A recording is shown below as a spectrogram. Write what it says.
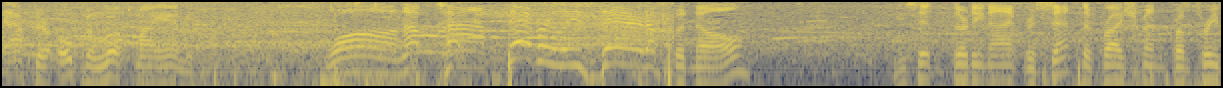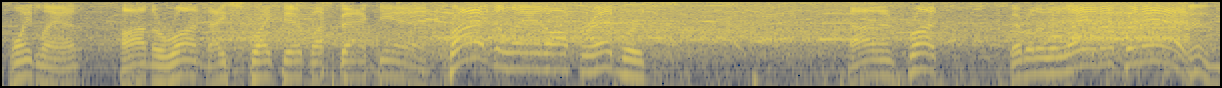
after open look, Miami. Wong up top. Beverly's there to. But no. He's hitting 39%, the freshman from three point land. On the run. Nice strike there, but back in. Tried to lay it off for Edwards. Out in front. Beverly will lay it up and in.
